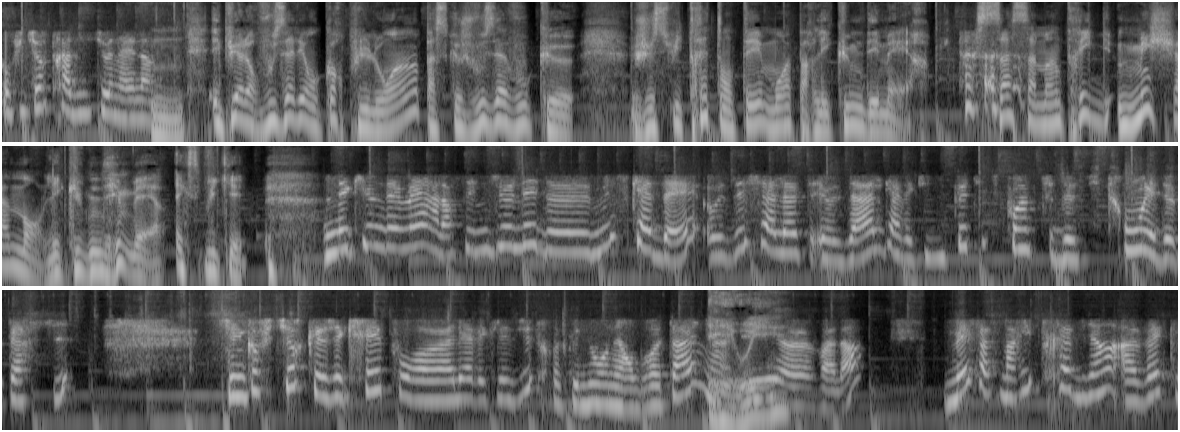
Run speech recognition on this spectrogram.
confiture traditionnelle. Hmm. Et puis alors, vous allez encore plus loin, parce que je vous avoue que je suis très tenté, moi, par l'écume des mers. Ça, ça m'intrigue méchamment, l'écume des mers. Expliquez. L'écume des mers, alors c'est une gelée de muscadet aux échalotes et aux algues avec une petite pointe de citron et de persil. C'est une confiture que j'ai créée pour euh, aller avec les huîtres parce que nous on est en Bretagne Eh oui. euh, voilà. Mais ça se marie très bien avec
